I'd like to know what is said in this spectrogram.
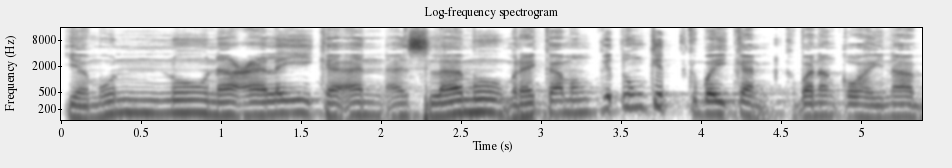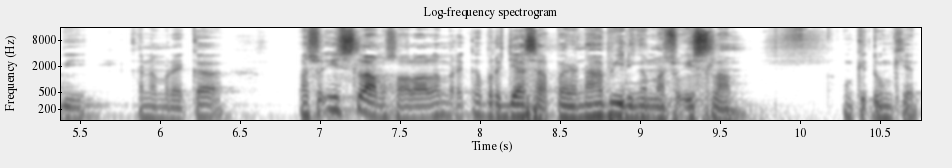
yamunnuna 'alaika an aslamu. Mereka mengungkit-ungkit kebaikan kepada engkau wahai Nabi karena mereka masuk Islam seolah-olah mereka berjasa pada Nabi dengan masuk Islam. Ungkit-ungkit.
